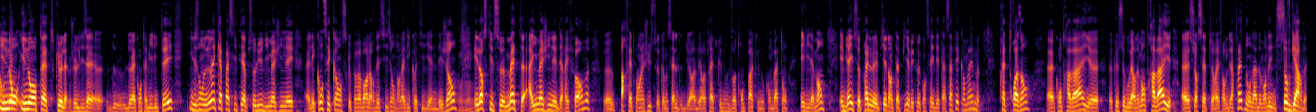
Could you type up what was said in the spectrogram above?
ils On- n'ont ils n'ont en tête que, je le disais, euh, de, de la comptabilité. Ils ont l'incapacité absolue d'imaginer les conséquences que peuvent avoir leurs décisions dans la vie quotidienne des gens. Mhm. Et lorsqu'ils se mettent à imaginer des réformes parfaitement injustes comme celle de- des retraites que nous ne voterons pas, que nous combattons évidemment, eh bien ils se prennent les pieds dans le tapis avec le Conseil d'État. Ça fait quand même près de trois ans euh, qu'on travaille, euh, que ce gouvernement travaille euh, sur cette réforme des retraites. Nous, on a demandé une sauvegarde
